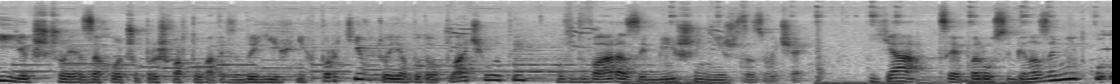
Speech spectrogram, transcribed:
і якщо я захочу пришвартуватися до їхніх портів, то я буду оплачувати в два рази більше, ніж зазвичай. Я це беру собі на замітку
